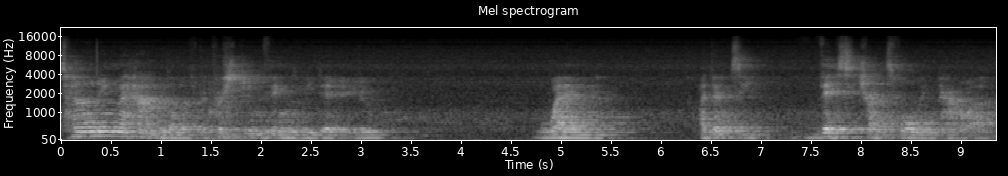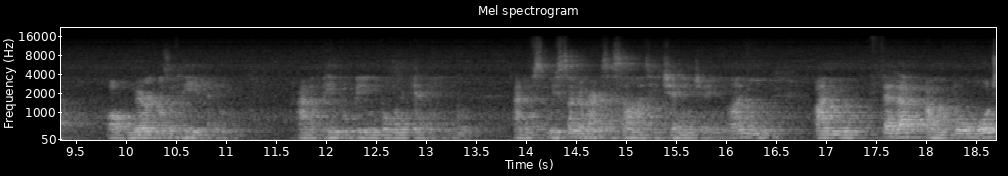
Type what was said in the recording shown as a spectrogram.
turning the handle of the Christian things we do when I don't see this transforming power of miracles of healing and of people being born again. And if we sung about society changing. I'm, I'm fed up, I'm bored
